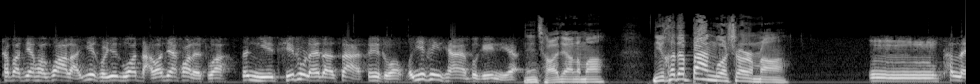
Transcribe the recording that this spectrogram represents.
他把电话挂了，一会儿又给我打个电话来说，那你提出来的算分手，我一分钱也不给你。您瞧见了吗？你和他办过事儿吗？嗯，他来，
